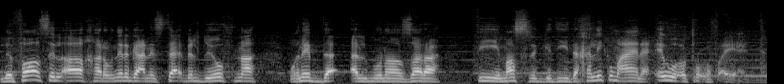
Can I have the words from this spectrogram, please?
لفاصل آخر ونرجع نستقبل ضيوفنا ونبدأ المناظرة في مصر الجديدة. خليكم معانا اوعوا تروحوا في أي حتة.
